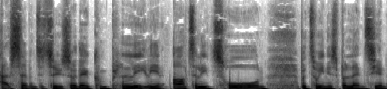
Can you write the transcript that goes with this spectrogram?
at 7 to 2. So they're completely and utterly torn between this Valencia and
